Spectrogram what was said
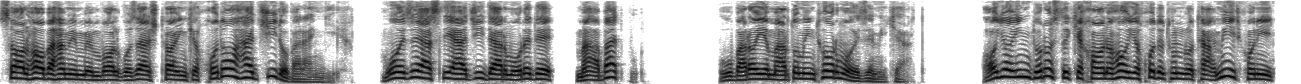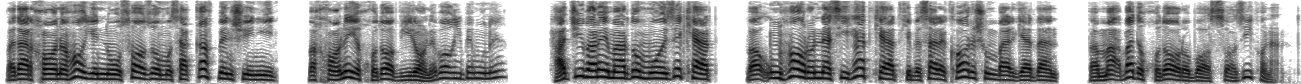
سالها به همین منوال گذشت تا اینکه خدا حجی رو برانگیخت موعظه اصلی حجی در مورد معبد بود. او برای مردم اینطور موعظه می کرد. آیا این درسته که خانه های خودتون رو تعمیر کنید و در خانه های نوساز و مسقف بنشینید و خانه خدا ویرانه باقی بمونه؟ حجی برای مردم موعظه کرد و اونها رو نصیحت کرد که به سر کارشون برگردن و معبد خدا رو بازسازی کنند.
